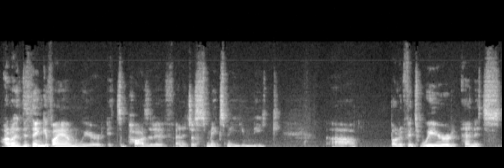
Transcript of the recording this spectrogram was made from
I like to think if I am weird, it's a positive, and it just makes me unique. Uh, but if it's weird and it's,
